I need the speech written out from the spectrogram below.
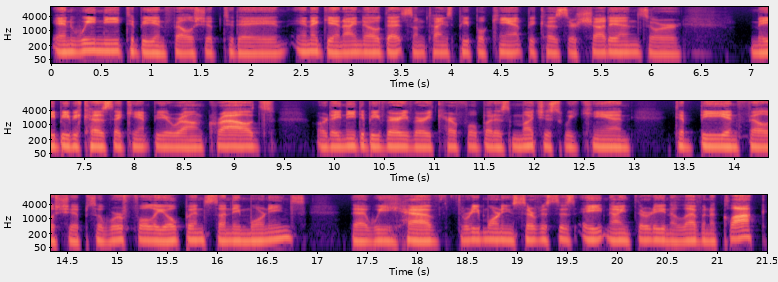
and we need to be in fellowship today. And, and again, I know that sometimes people can't because they're shut ins or maybe because they can't be around crowds or they need to be very, very careful. But as much as we can to be in fellowship. So we're fully open Sunday mornings that we have three morning services, 8, 9.30, and 11 o'clock.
